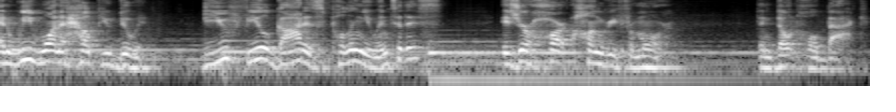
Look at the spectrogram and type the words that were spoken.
and we want to help you do it. Do you feel God is pulling you into this? Is your heart hungry for more? Then don't hold back.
